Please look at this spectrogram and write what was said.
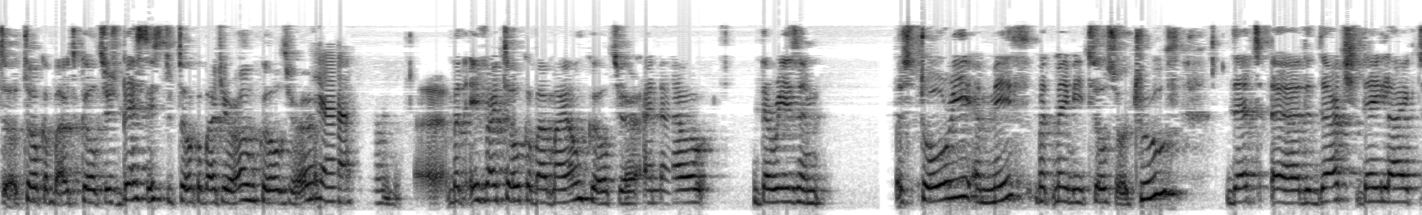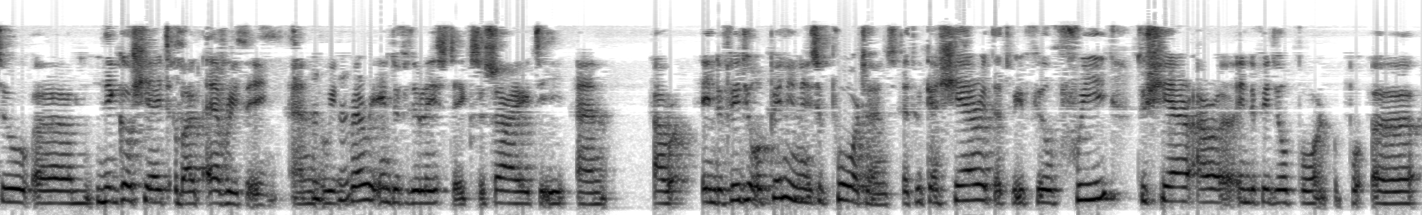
to talk about cultures. Best is to talk about your own culture. Yeah. Um, uh, but if I talk about my own culture, I know there is a, a story, a myth, but maybe it's also a truth that uh, the Dutch they like to um, negotiate about everything, and mm-hmm. we're very individualistic society, and our individual opinion is important, that we can share it, that we feel free to share our individual por- uh,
